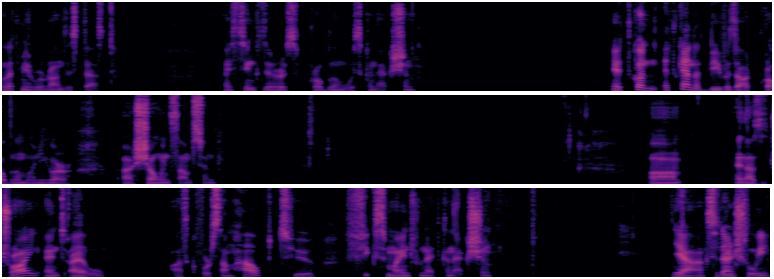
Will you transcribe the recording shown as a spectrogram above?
Let me rerun this test. I think there is a problem with connection. It can it cannot be without problem when you are uh, showing something. Um, another try, and I'll ask for some help to fix my internet connection. Yeah, accidentally,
